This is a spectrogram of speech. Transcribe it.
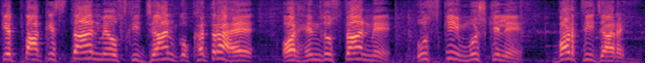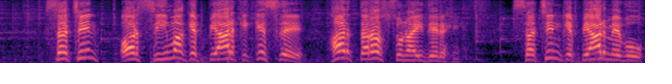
कि पाकिस्तान में उसकी जान को खतरा है और हिंदुस्तान में उसकी मुश्किलें बढ़ती जा रही सचिन और सीमा के प्यार के किस्से हर तरफ़ सुनाई दे रहे हैं। सचिन के प्यार में वो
